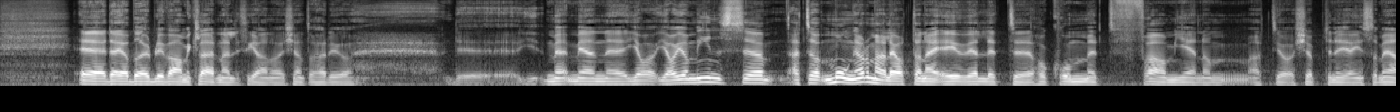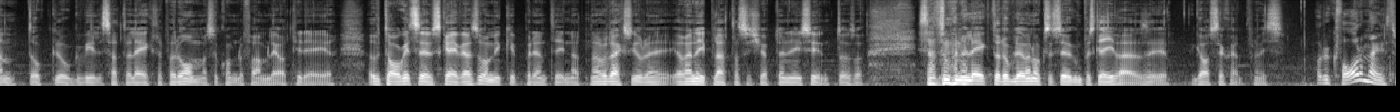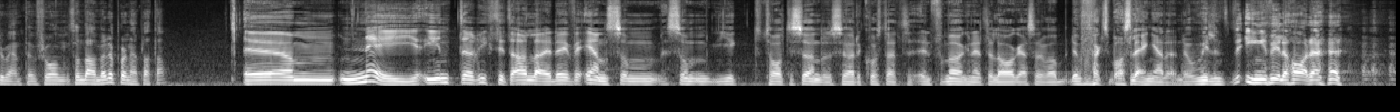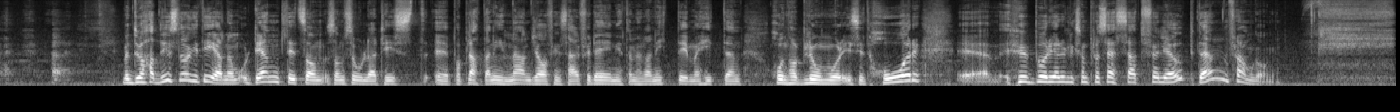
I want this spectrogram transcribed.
Eh, där jag började bli varm i kläderna lite grann och jag kände att jag hade men, men eh, ja, ja, jag minns eh, att eh, många av de här låtarna är väldigt, har kommit fram genom att jag köpte nya instrument och, och vill, satt och lekte på dem och så kom det fram låtidéer. Överhuvudtaget så skrev jag så mycket på den tiden att när det var dags att göra en ny platta så köpte jag en ny synt och så satt man och lekte och då blev man också sugen på att skriva. Så det gav sig själv på något vis. Har du kvar de här instrumenten från, som du använde på den här plattan? Um, nej, inte riktigt alla. Det är en som, som gick totalt i sönder så hade kostat en förmögenhet att laga så det var, det var faktiskt bara att slänga den. Ville, ingen ville ha den. Men du hade ju slagit igenom ordentligt som, som solartist eh, på plattan innan Jag finns här för dig 1990 med hitten Hon har blommor i sitt hår. Eh, hur började du liksom processa att följa upp den framgången?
